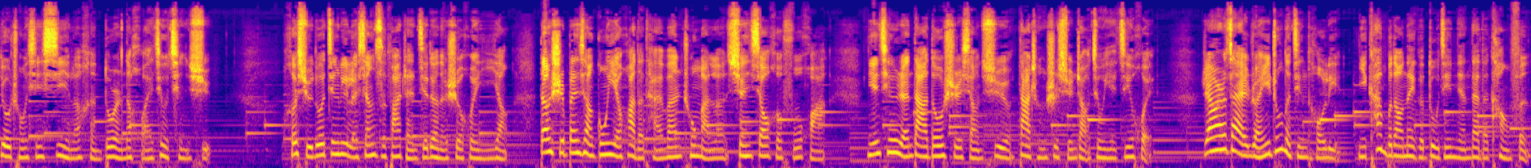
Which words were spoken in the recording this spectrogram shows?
又重新吸引了很多人的怀旧情绪。和许多经历了相似发展阶段的社会一样，当时奔向工业化的台湾充满了喧嚣和浮华，年轻人大都是想去大城市寻找就业机会。然而，在阮义中的镜头里，你看不到那个镀金年代的亢奋，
